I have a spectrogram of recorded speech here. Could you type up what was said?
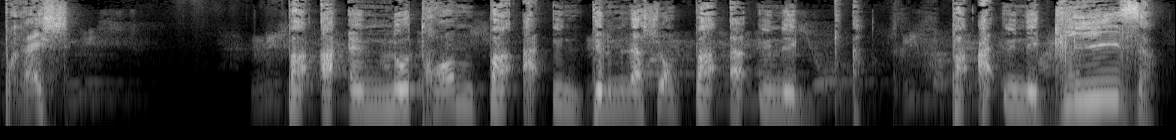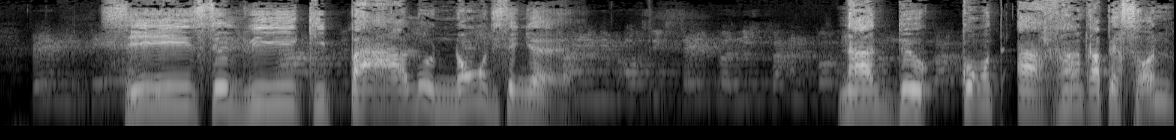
prêche, pas à un autre homme, pas à une dénomination, pas à une, pas à une église. Si celui qui parle au nom du Seigneur n'a de compte à rendre à personne,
